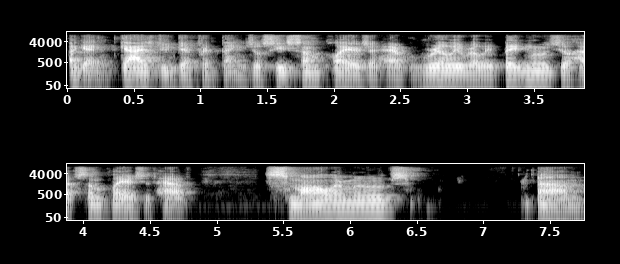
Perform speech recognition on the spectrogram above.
again, guys do different things. You'll see some players that have really, really big moves. You'll have some players that have smaller moves. Um,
